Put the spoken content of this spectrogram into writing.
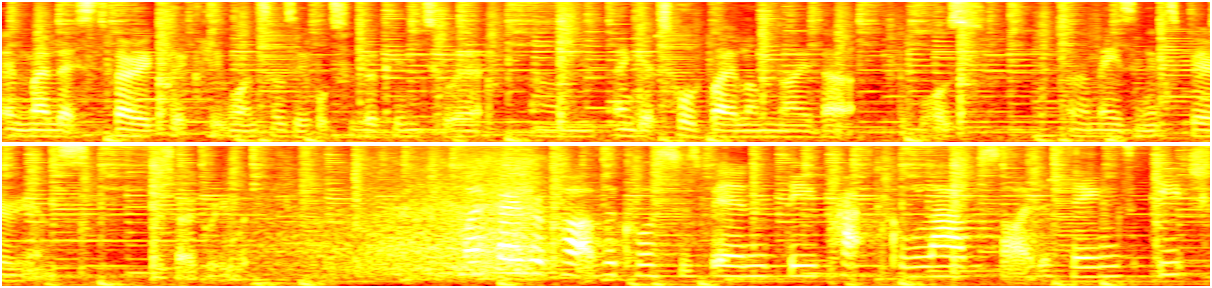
in my list very quickly once I was able to look into it um, and get told by alumni that it was an amazing experience, which I agree with. My favourite part of the course has been the practical lab side of things. Each,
